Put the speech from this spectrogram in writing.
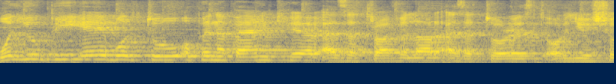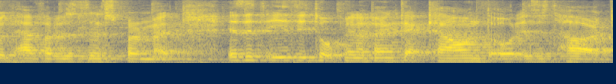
Will you be able to open a bank here as a traveler, as a tourist, or you should have a residence permit? Is it easy to open a bank account or is it hard?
